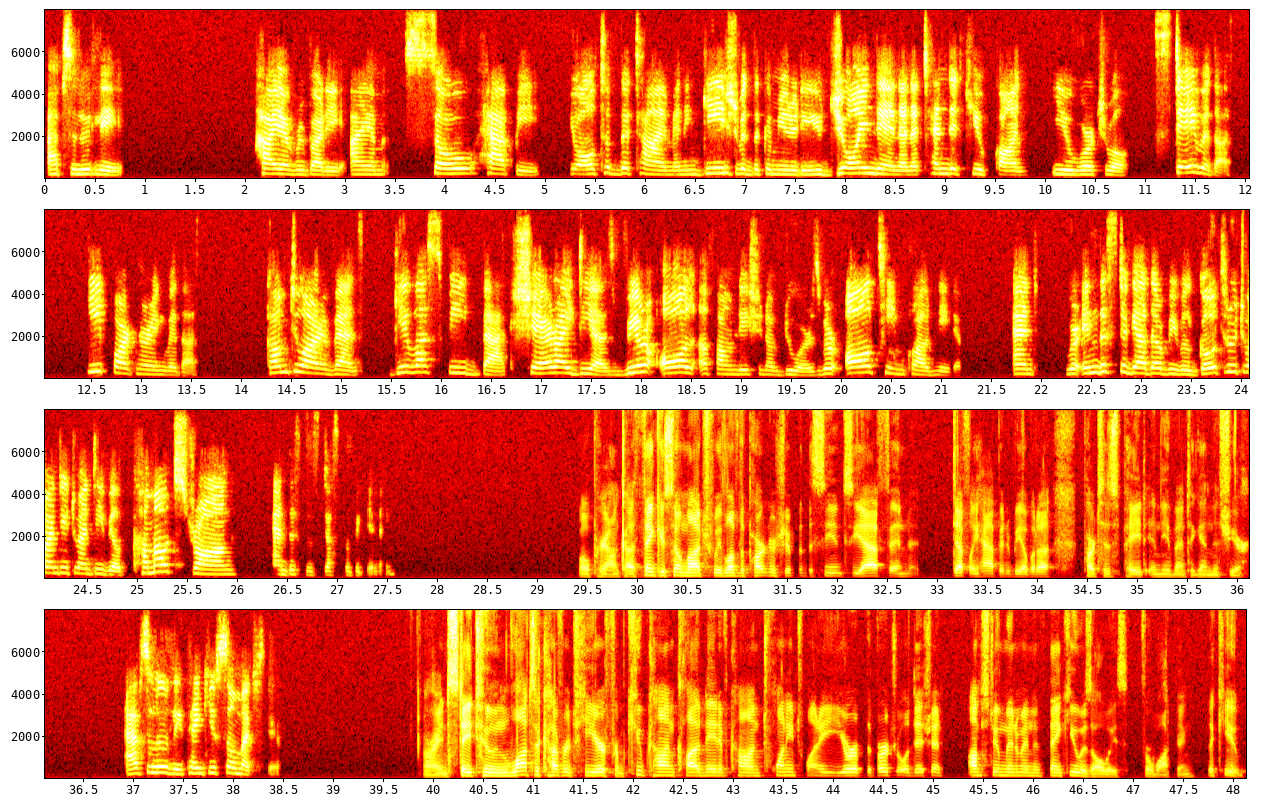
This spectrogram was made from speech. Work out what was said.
Absolutely. Hi, everybody. I am so happy you all took the time and engaged with the community. You joined in and attended KubeCon EU Virtual. Stay with us. Keep partnering with us. Come to our events. Give us feedback. Share ideas. We're all a foundation of doers. We're all Team Cloud Native. And we're in this together. We will go through 2020. We'll come out strong. And this is just the beginning. Well, Priyanka, thank you so much. We love the partnership with the CNCF and definitely happy to be able to participate in the event again this year. Absolutely. Thank you so much, Stu. All right, and stay tuned. Lots of coverage here from KubeCon, Cloud Native Con 2020 Europe, the virtual edition. I'm Stu Miniman, and thank you as always for watching theCUBE.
